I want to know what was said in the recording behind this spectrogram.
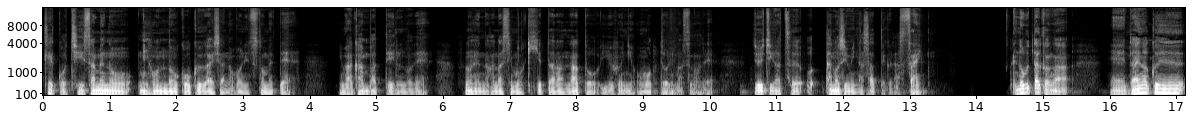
結構小さめの日本の航空会社の方に勤めて今頑張っているのでその辺の話も聞けたらなというふうに思っておりますので11月楽しみなさってください。信孝が、えー大学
